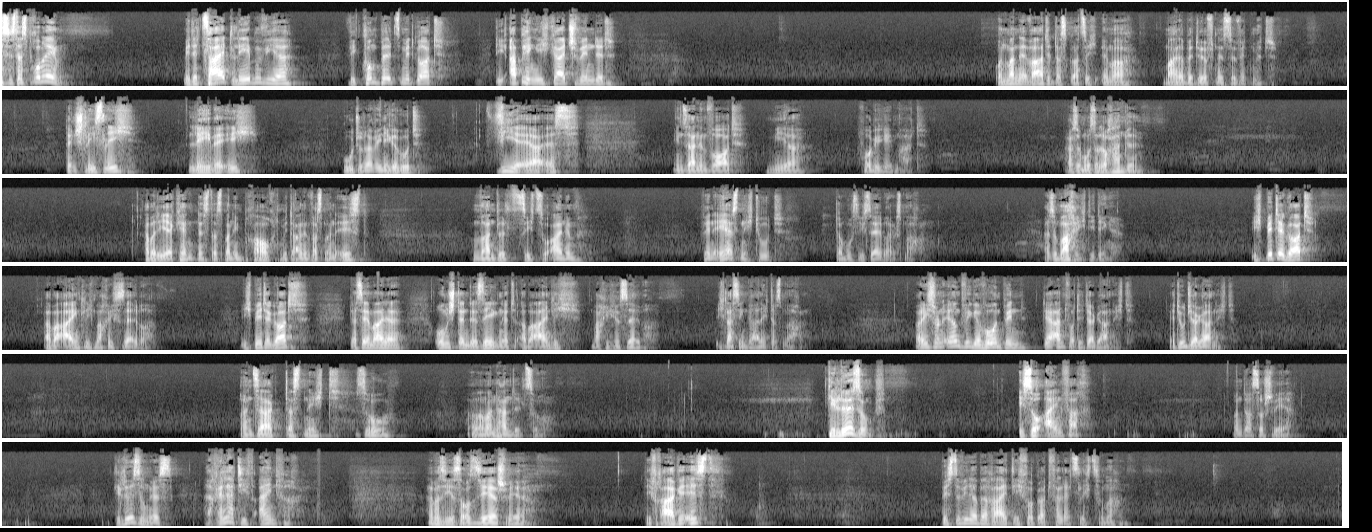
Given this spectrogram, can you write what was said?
Das ist das Problem. Mit der Zeit leben wir wie Kumpels mit Gott, die Abhängigkeit schwindet und man erwartet, dass Gott sich immer meiner Bedürfnisse widmet. Denn schließlich lebe ich, gut oder weniger gut, wie er es in seinem Wort mir vorgegeben hat. Also muss er doch handeln. Aber die Erkenntnis, dass man ihn braucht mit allem, was man ist, wandelt sich zu einem, wenn er es nicht tut, dann muss ich selber es machen. Also mache ich die Dinge. Ich bitte Gott, aber eigentlich mache ich es selber. Ich bitte Gott, dass er meine Umstände segnet, aber eigentlich mache ich es selber. Ich lasse ihn gar nicht das machen. Weil ich schon irgendwie gewohnt bin, der antwortet ja gar nicht. Er tut ja gar nicht. Man sagt das nicht so, aber man handelt so. Die Lösung ist so einfach und doch so schwer. Die Lösung ist relativ einfach aber sie ist auch sehr schwer. Die Frage ist, bist du wieder bereit, dich vor Gott verletzlich zu machen?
